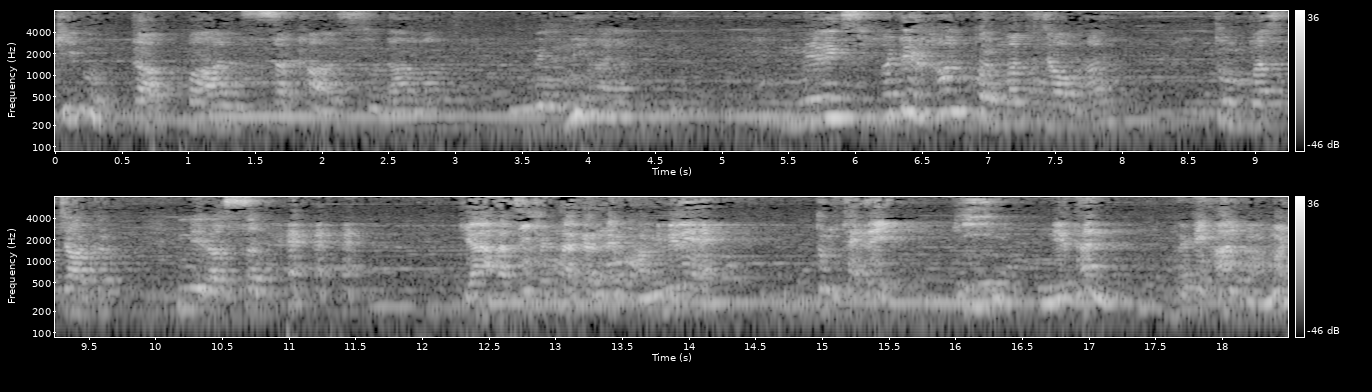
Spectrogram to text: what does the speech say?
कि उनका बाल सखा सुदामा मिलने आया मेरे इस फटे हाल पर मत जाओ भाई। तुम बस जाकर मेरा संग क्या हँसी ठट्टा करने को हम मिले हैं? तुम ठहरे, हीन, निर्धन भटेहाल ब्राह्मण,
